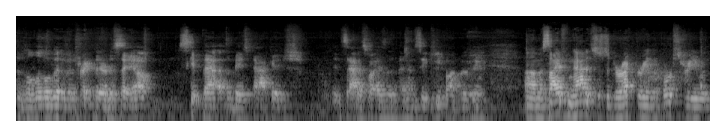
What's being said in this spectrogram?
there's a little bit of a trick there to say, oh, skip that at the base package. It satisfies the dependency, keep on moving. Um, aside from that, it's just a directory in the ports tree with,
